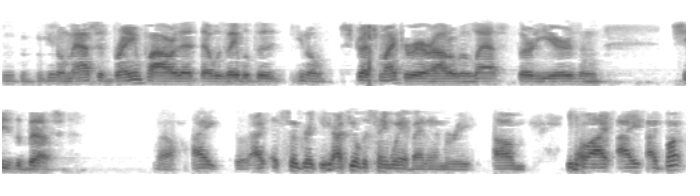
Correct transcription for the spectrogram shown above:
you know, massive brain power that that was able to, you know, stretch my career out over the last 30 years. And she's the best. Well, I, I it's so great to hear. I feel the same way about Anne Marie. Um, you know, I, I, I, but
